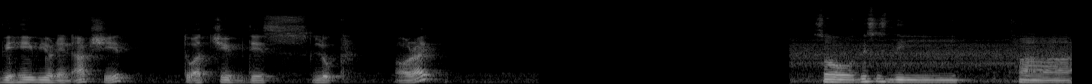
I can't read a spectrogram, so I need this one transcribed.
behavior in AppSheet to achieve this look. All right so this is the uh,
